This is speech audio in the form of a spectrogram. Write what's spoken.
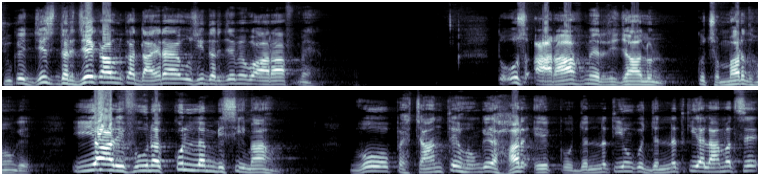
چونکہ جس درجے کا ان کا دائرہ ہے اسی درجے میں وہ آراف میں ہے تو اس آراف میں رجال کچھ مرد ہوں گے۔ یا رفون کل لمبی سیما ہوں وہ پہچانتے ہوں گے ہر ایک کو، جنتیوں کو جنت کی علامت سے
